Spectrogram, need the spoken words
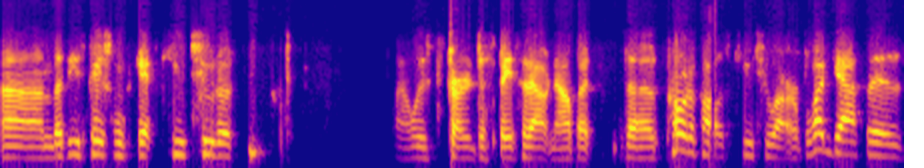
Um, but these patients get Q2 to well, we started to space it out now, but the protocol is Q2 hour blood gases,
